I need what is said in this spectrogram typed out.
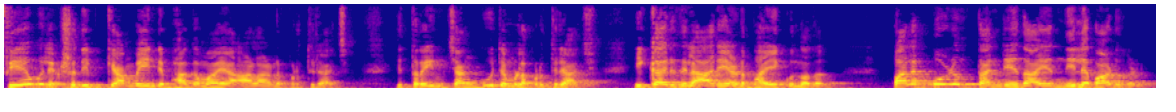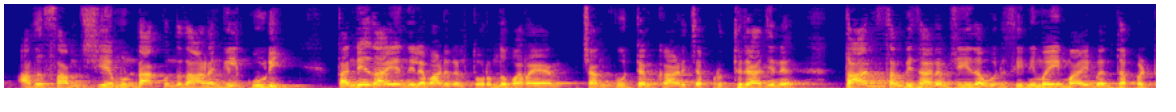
സേവ് ലക്ഷദ്വീപ് ക്യാമ്പയിന്റെ ഭാഗമായ ആളാണ് പൃഥ്വിരാജ്. ഇത്രയും ചങ്കൂറ്റമുള്ള പൃഥ്വിരാജ്. ഇക്കാര്യത്തിൽ ആരെയാണ് ഭയക്കുന്നത്? പലപ്പോഴും തന്റെതായ നിലപാടുകൾ അത് സംശയമുണ്ടാക്കുന്നതാണെങ്കിൽ കൂടി തന്റെതായ നിലപാടുകൾ തുറന്നു പറയാൻ ചങ്കൂറ്റം കാണിച്ച പൃഥ്വിരാജിന് താൻ സംവിധാനം ചെയ്ത ഒരു സിനിമയുമായി ബന്ധപ്പെട്ട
